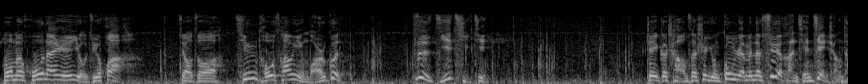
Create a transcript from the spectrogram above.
我们湖南人有句话，叫做“青头苍蝇玩棍，自己起劲”。这个厂子是用工人们的血汗钱建成的，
